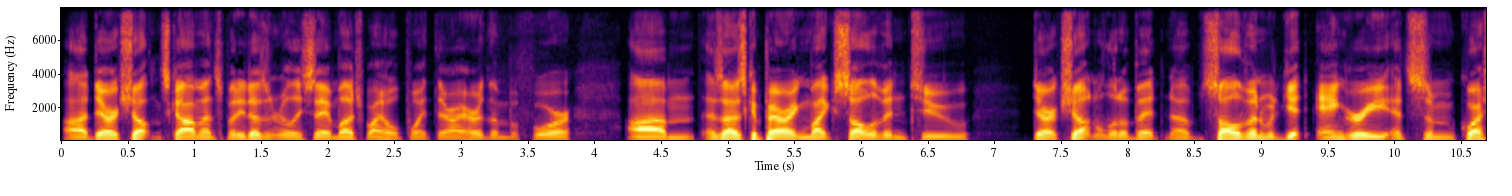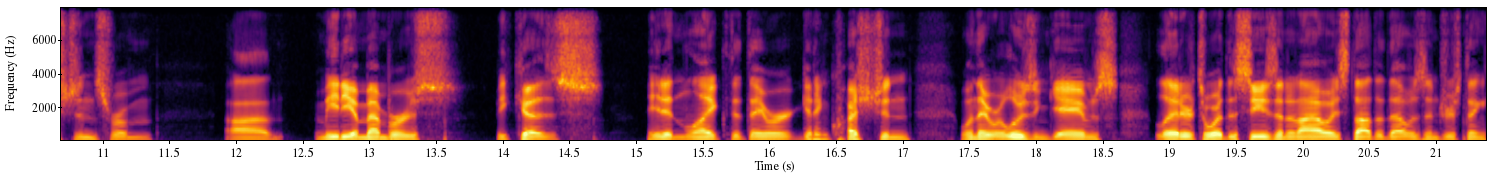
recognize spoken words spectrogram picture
uh, Derek Shelton's comments, but he doesn't really say much. My whole point there, I heard them before um, as I was comparing Mike Sullivan to Derek Shelton a little bit. Uh, Sullivan would get angry at some questions from uh, media members because he didn't like that they were getting questioned when they were losing games later toward the season, and I always thought that that was interesting.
